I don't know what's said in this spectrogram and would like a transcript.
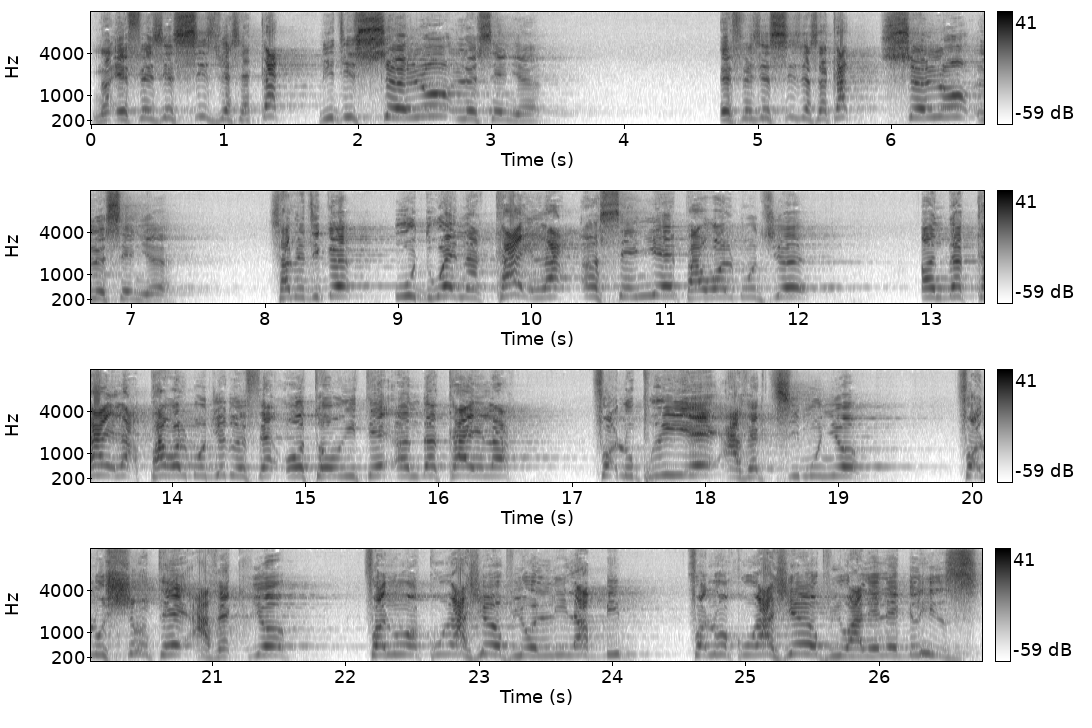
Dans Ephésiens 6, verset 4, il dit selon le Seigneur. Ephésiens 6, verset 4, selon le Seigneur. Ça veut dire que ou doit dans la enseigner parole mon Dieu. En de la parole mon Dieu doit faire autorité en de là. Faut nous prier avec Timounio. Faut nous chanter avec yo. Faut nous encourager puis lire la Bible. Faut nous encourager puis aller à l'église.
